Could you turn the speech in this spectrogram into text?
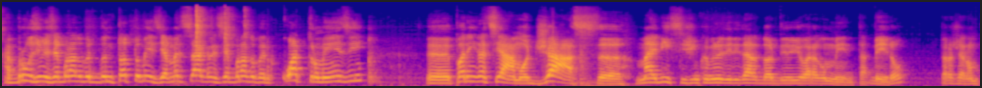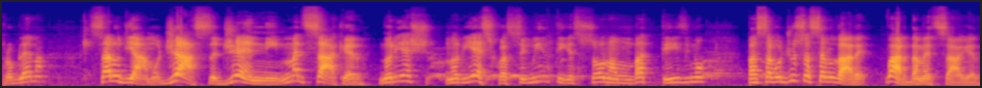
A Brusi che si è abbonato per 28 mesi. A Mersacre si è abbonato per 4 mesi. Eh, poi ringraziamo Just, mai visti 5 minuti di ritardo al video io ora commenta, vero? Però c'era un problema. Salutiamo Just, Jenny, Mersaker. Non, riesci- non riesco a seguirti che sono a un battesimo. Passavo giusto a salutare. Guarda Mersaker,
